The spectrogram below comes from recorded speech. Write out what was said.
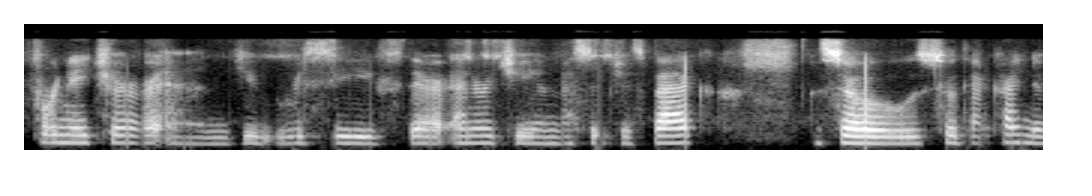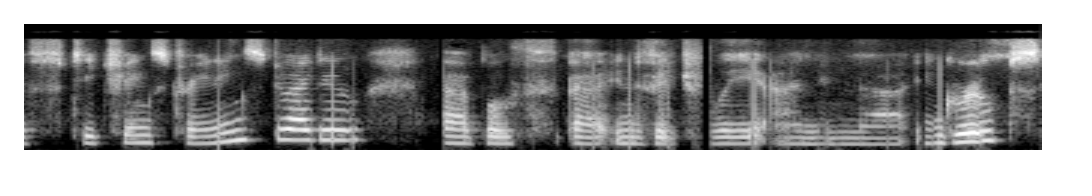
for nature and you receive their energy and messages back so so that kind of teachings trainings do i do uh, both uh, individually and in uh, in groups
